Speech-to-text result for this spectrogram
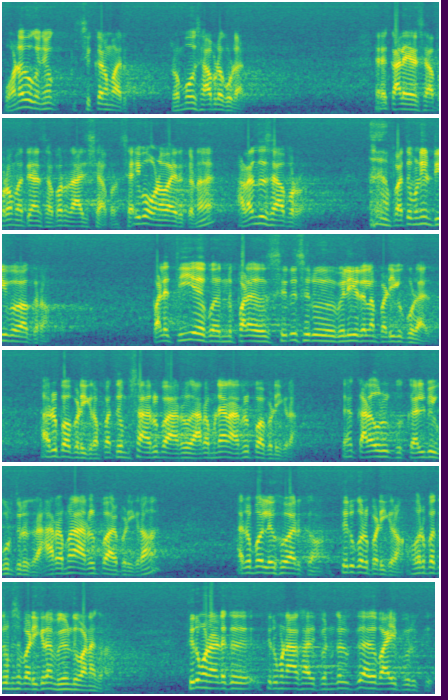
உணவு கொஞ்சம் சிக்கனமாக இருக்கும் ரொம்பவும் சாப்பிடக்கூடாது. காலையில் சாப்பிட்றோம் மத்தியானம் சாப்பிட்றோம் ராஜி சாப்பிட்றோம். சைவ உணவாக இருக்கணும். அளந்து சாப்பிட்றோம். பத்து மணிக்கு டிவி பார்க்குறோம் பல தீய பல சிறு சிறு வெளியீடெல்லாம் படிக்கக்கூடாது. அருப்பா படிக்கிறோம். பத்து நிமிஷம் அருப்பா அரு அரை மணி நேரம் அருப்பா படிக்கிறான் கடவுளுக்கு கல்வி கொடுத்துருக்குறோம் அரை மணி அருள் படிக்கிறோம் அது ரொம்ப லெகுவாக இருக்கும். திருக்குறள் படிக்கிறோம் ஒரு பத்து நிமிஷம் படிக்கிறோம் வீண்டு வணங்குறோம் திருமணம் நடக்கு திருமணம் ஆகாத பெண்களுக்கு அது வாய்ப்பு இருக்குது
